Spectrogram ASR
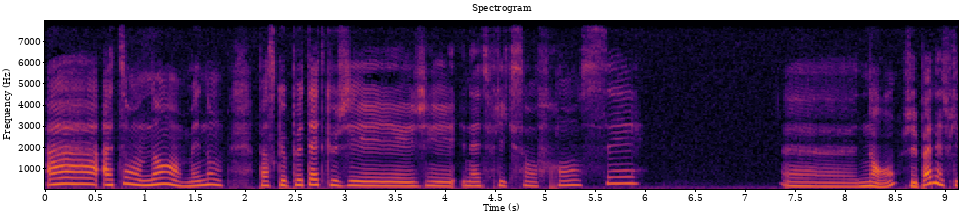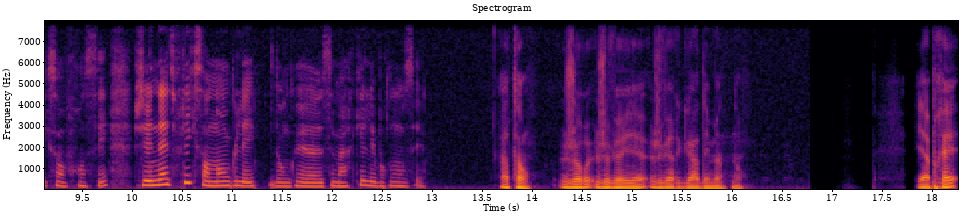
Ah, attends, non, mais non. Parce que peut-être que j'ai j'ai Netflix en français. Euh, non, j'ai pas Netflix en français. J'ai Netflix en anglais. Donc euh, c'est marqué les bronzés. Attends, je, vais, je vais regarder maintenant. Et après,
